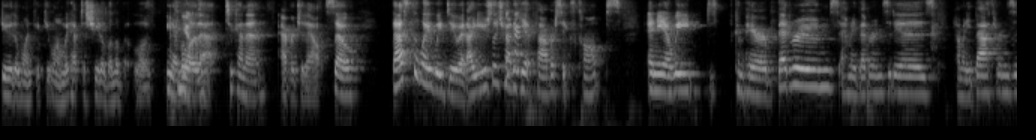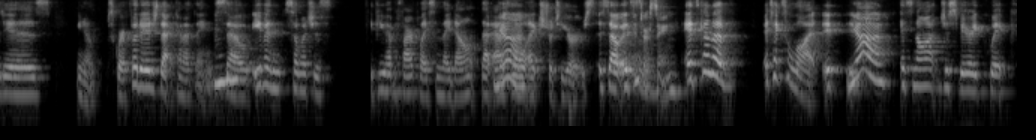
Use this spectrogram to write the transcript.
do the 151. We'd have to shoot a little bit below, you know, below Yeah. that to kind of average it out. So that's the way we do it. I usually try to get five or six comps, and you know, we compare bedrooms, how many bedrooms it is, how many bathrooms it is, you know, square footage, that kind of thing. Mhm. So even so much as if you have a fireplace and they don't, that adds a little extra to yours. So it's Interesting. It's kind of it takes a lot. It, it Yeah. it's not just very quick.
